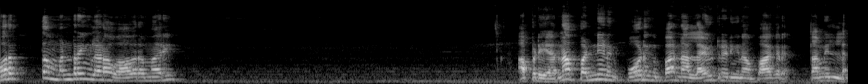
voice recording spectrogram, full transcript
ஒருத்தன் பண்ணுறீங்களாடா வாவற மாதிரி. அப்படி யாருன்னா பண்ணி எனக்கு போடுங்கப்பா நான் லைவ் ட்ரேடிங் நான் பார்க்குறேன் தமிழில்.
